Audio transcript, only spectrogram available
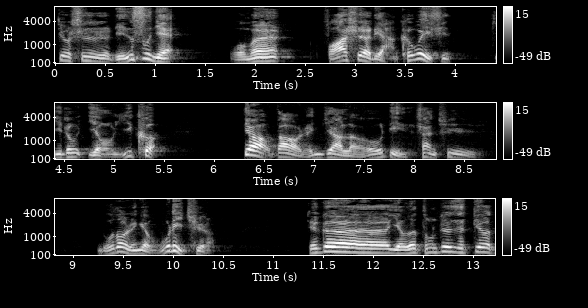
就是零四年我们发射两颗卫星，其中有一颗掉到人家楼顶上去，挪到人家屋里去了。这个有的同志就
